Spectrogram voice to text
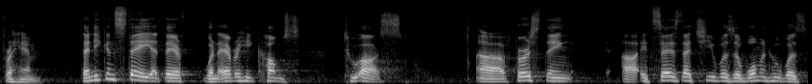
for him. Then he can stay there whenever he comes to us. Uh, first thing, uh, it says that she was a woman who was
